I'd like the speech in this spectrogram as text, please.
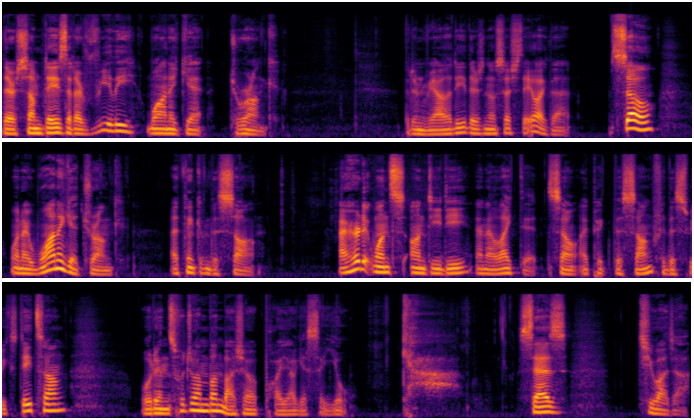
there are some days that I really want to get drunk. But in reality, there's no such day like that. So, when I want to get drunk, I think of this song. I heard it once on DD and I liked it, so I picked this song for this week's date song. 오랜 소주 한번 마셔 봐야겠어요. 캬. Says 지화자.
